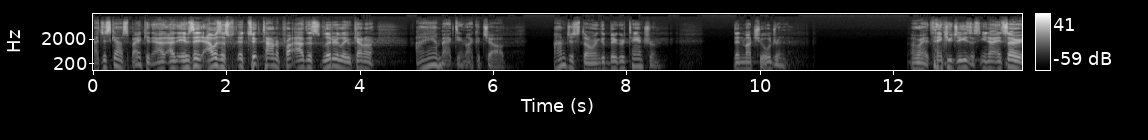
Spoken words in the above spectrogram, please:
I just got spanking. I, I, it was, I was just, it took time to, pro- I just literally kind of, I am acting like a child. I'm just throwing a bigger tantrum than my children. All right, thank you, Jesus. You know, and so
